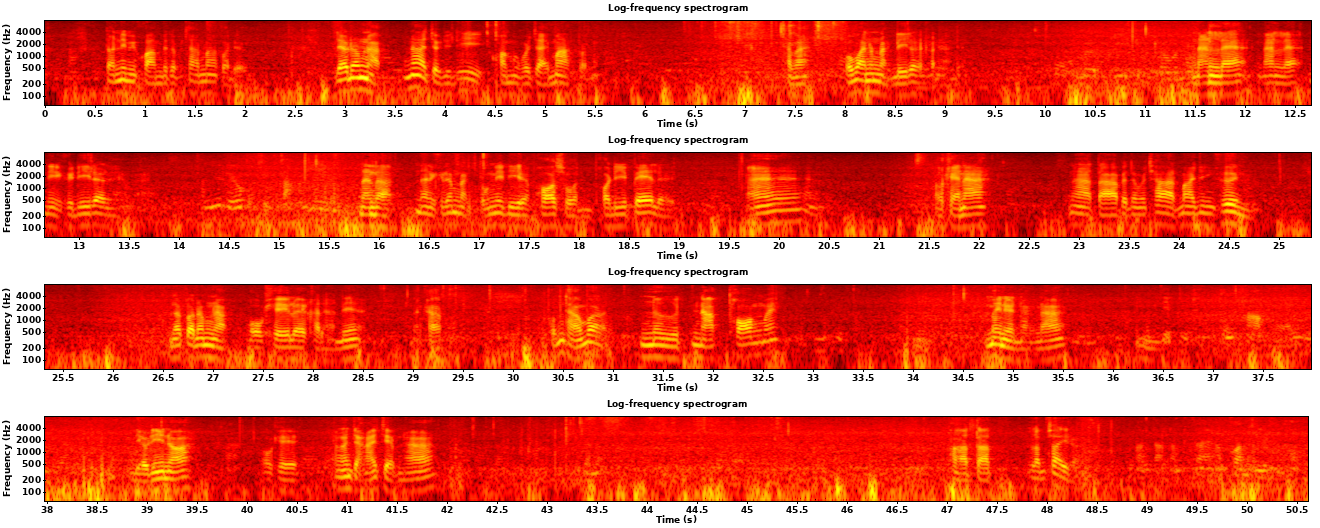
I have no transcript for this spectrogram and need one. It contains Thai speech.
ตอนนี้มีความเป็นธรรมชาติมากกว่าเดิม แล้วน้ำหนักน่าจะอยู่ที่ความพึงพอใจมากกว่านี้ใช่ไหมผมว่าน้ำหนักดีแล้วขนาดนี้โลนะนั่นแหละนั่นแหละนี่คือดีแล้วเนี่ยอันนี้เหลือหกสิบสามนี่นั่นแหละนั่นคือน้ำหนักตรงนี้ดีแล้วพอส่วนพอดีเป๊ะเลย อ่าโอเคนะ หน้าตาเป็นธรรมชาติมากยิ่งขึ้น แล้วก็น้ำหนักโอเคเลยขนาดนี้นะครับ ผมถามว่าหนืดหนักท้องไหม ไม่เหนื่อยหนักนะเจ็บตรงขาแผลเดี๋ยวนี้เนาะโอเคถ้างั้นจะหายเจ็บนะผ่าตัดลำไส้หรอ ผ่าตัดลำไส้เอาความเย็นออก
